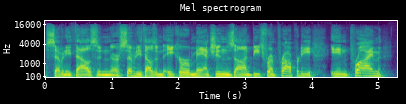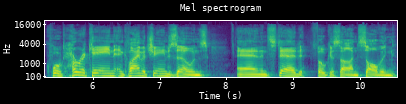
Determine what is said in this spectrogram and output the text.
70,000 or 70,000 acre mansions on beachfront property in prime, quote, hurricane and climate change zones and instead focus on solving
